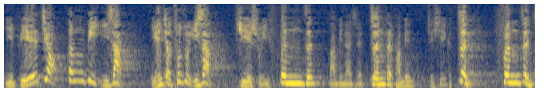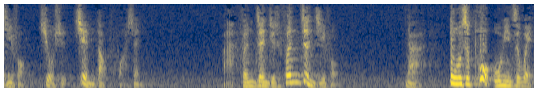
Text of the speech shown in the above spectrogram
以别教登地以上，原教出处以上，皆属于分真。把笔拿起来，真在旁边就写一个正，分正即否，就是见到法身。啊，分真就是分正即否，啊，都是破无名之位，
